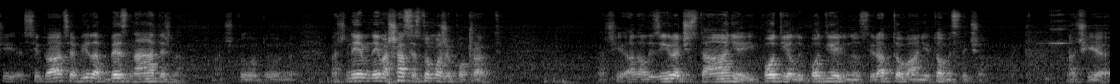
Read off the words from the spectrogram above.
Znači, situacija bila beznadežna. Znači, to, to, znači nema, nema šanse da se to može popraviti. Znači, analizirajući stanje i podijelu i podijeljenost i ratovanje i tome slično. Znači, je,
